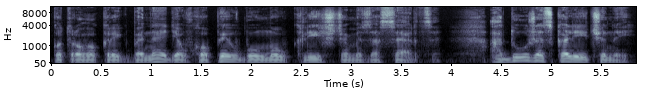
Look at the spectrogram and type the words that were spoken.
котрого крик Бенедя вхопив був, мов кліщами за серце. А дуже скалічений.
